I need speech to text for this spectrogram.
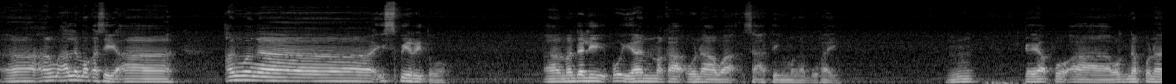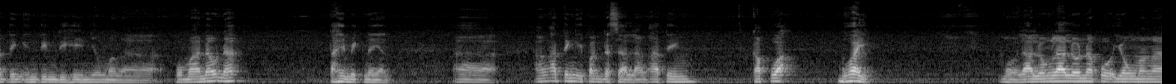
Ah, ang alam mo kasi, ah, ang mga espiritu, ah, madali po yan makaunawa sa ating mga buhay. Hmm? Kaya po, ah, wag na po nating intindihin yung mga pumanaw na, tahimik na yan. Ah, ang ating ipagdasal, ang ating kapwa, buhay. Mo, lalong-lalo na po yung mga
